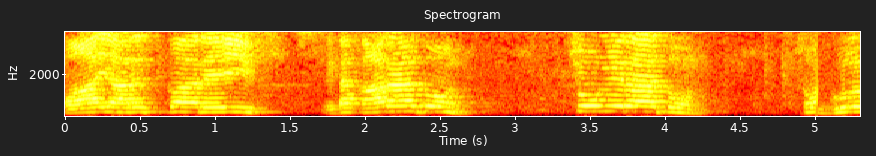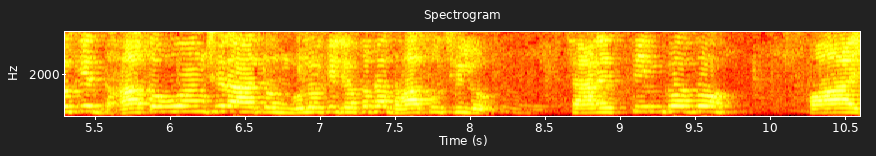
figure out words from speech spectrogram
পাই আর স্কোয়ার এইচ এটা কার আয়তন? চোঙের আয়তন। গোলকের ধাতব অংশের আয়তন, গোলকে যতটা ধাতু ছিল। চারের তিন কত? পাই।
